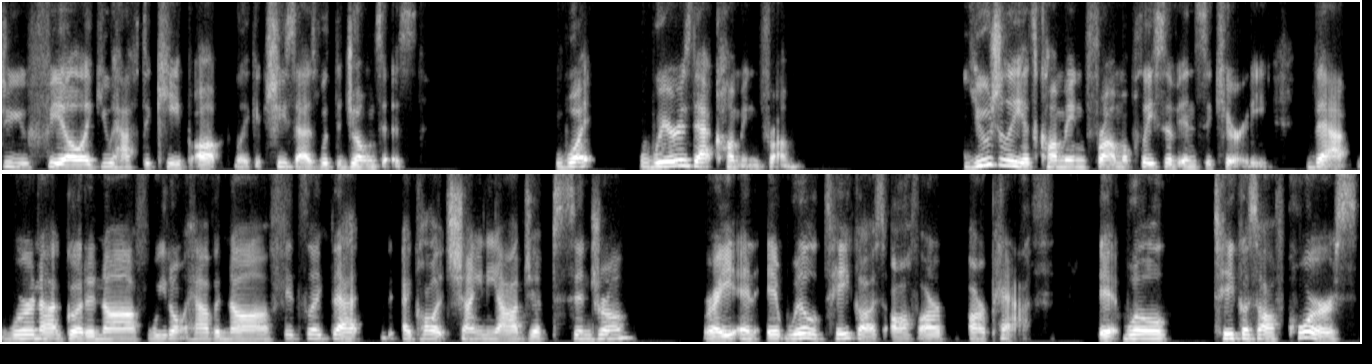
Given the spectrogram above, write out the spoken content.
do you feel like you have to keep up like she says with the joneses what where is that coming from? Usually it's coming from a place of insecurity that we're not good enough, we don't have enough. It's like that, I call it shiny object syndrome, right? And it will take us off our our path. It will take us off course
